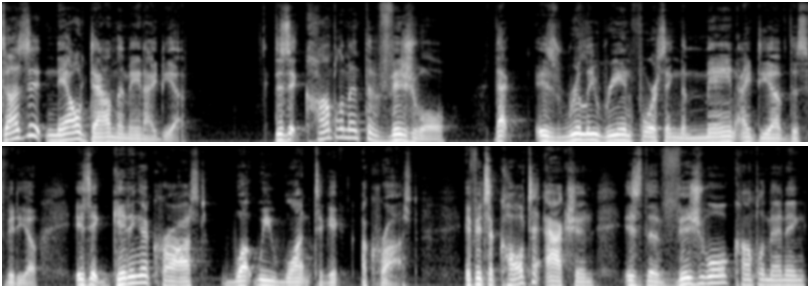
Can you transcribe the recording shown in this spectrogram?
does it nail down the main idea? Does it complement the visual that is really reinforcing the main idea of this video? Is it getting across what we want to get across? If it's a call to action, is the visual complementing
